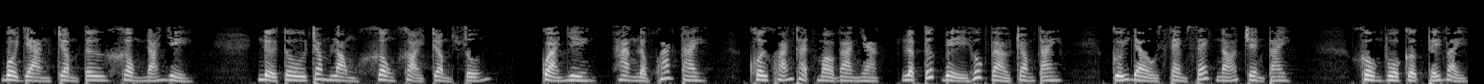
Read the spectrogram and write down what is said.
bộ dạng trầm tư không nói gì. Nữ tu trong lòng không khỏi trầm xuống. Quả nhiên, hàng lộc khoát tay, khối khoáng thạch màu vàng nhạt lập tức bị hút vào trong tay, cúi đầu xem xét nó trên tay. Khôn vô cực thấy vậy,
